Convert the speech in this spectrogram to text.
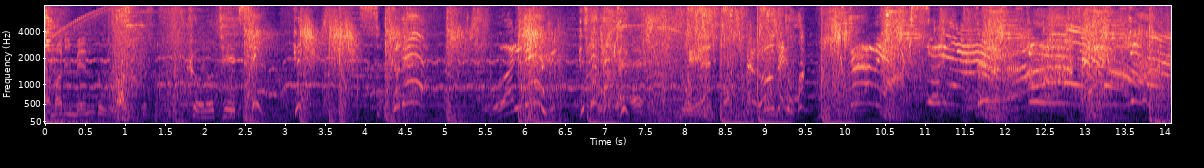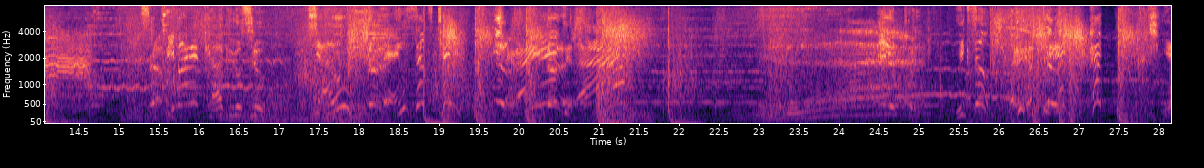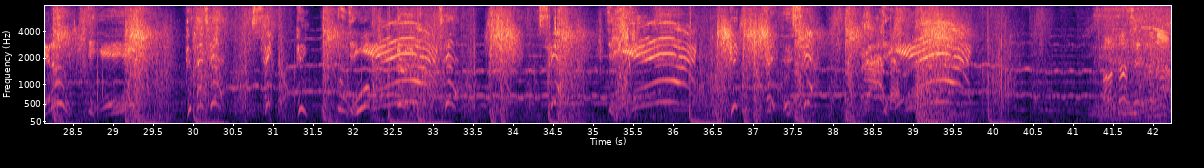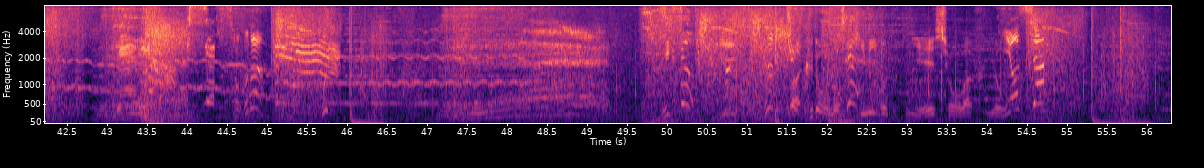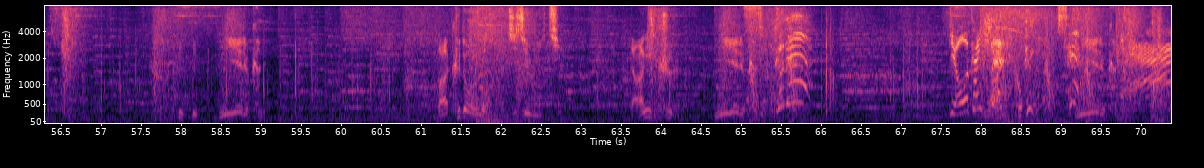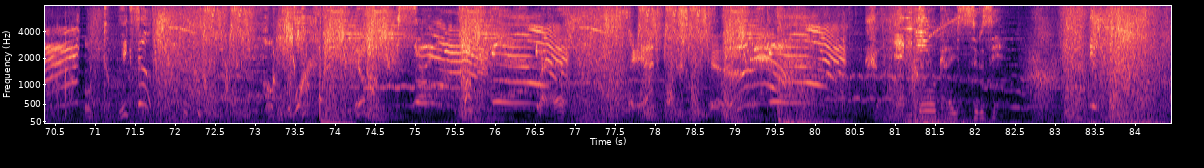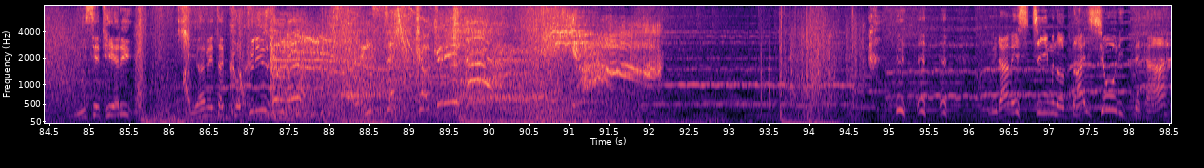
あまり面倒をかけさせこの手そこだ終わりだ覚悟しろジャオ連殺剣行くぞ。行くぞ爆道の君ごときに栄称は不要。よっしゃ。見えるかね爆道の81ダンク。見えるかここだ！了解っす。見えるかおっと。行くぞ。後解するぜ。見せてやる。極めた黒竜派。な伝説黒竜派。裏飯チームの大勝利ってか。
